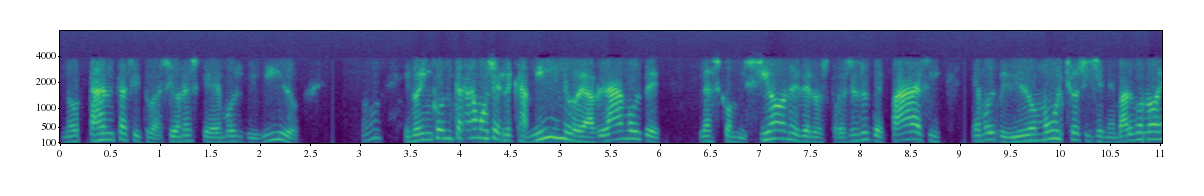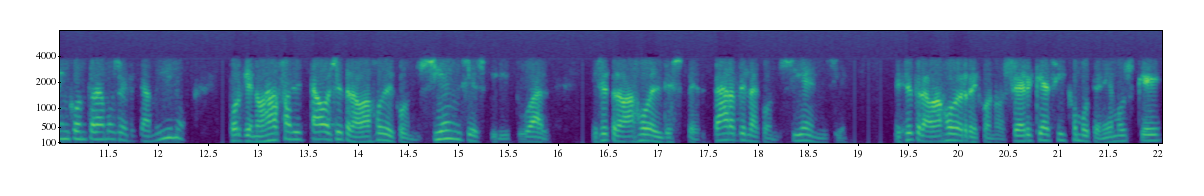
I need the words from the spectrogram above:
no tantas situaciones que hemos vivido, y no encontramos el camino, hablamos de las comisiones, de los procesos de paz, y hemos vivido muchos, y sin embargo no encontramos el camino, porque nos ha faltado ese trabajo de conciencia espiritual, ese trabajo del despertar de la conciencia, ese trabajo de reconocer que así como tenemos que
